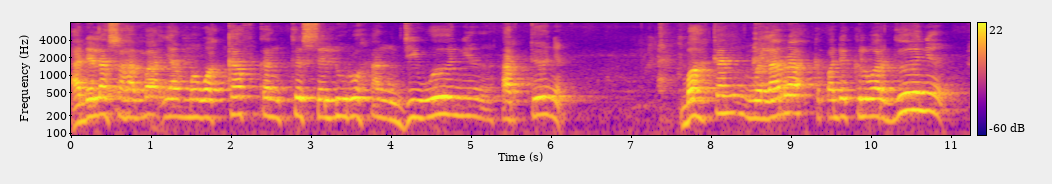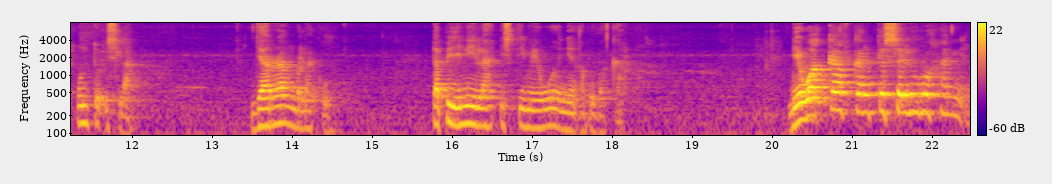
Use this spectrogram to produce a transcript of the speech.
adalah sahabat yang mewakafkan keseluruhan jiwanya hartanya. Bahkan melarak kepada keluarganya untuk Islam. Jarang berlaku. Tapi inilah istimewanya Abu Bakar. Dia wakafkan keseluruhannya.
